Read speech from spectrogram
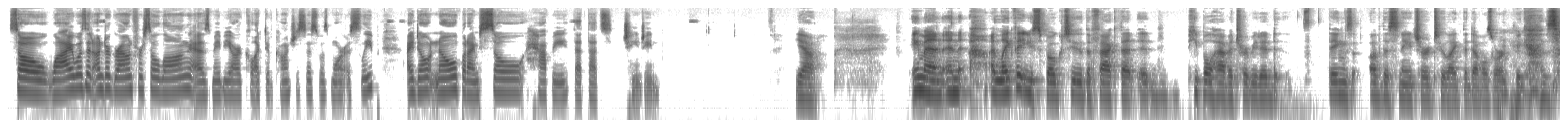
So why was it underground for so long as maybe our collective consciousness was more asleep? I don't know but i'm so happy that that's changing. Yeah. Amen. And I like that you spoke to the fact that it, people have attributed things of this nature to like the devil's work mm-hmm. because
